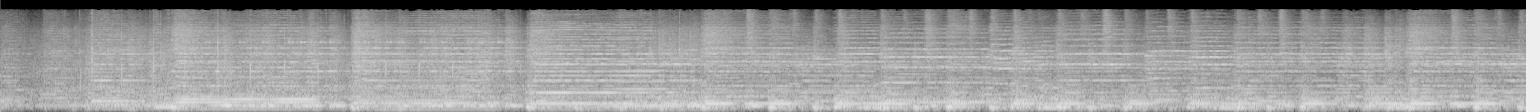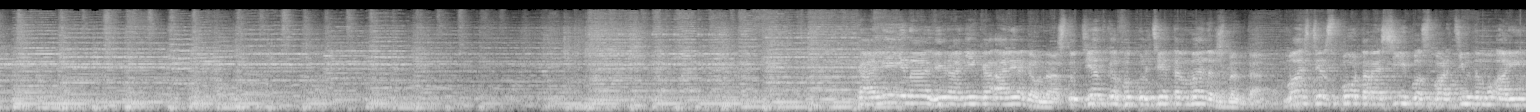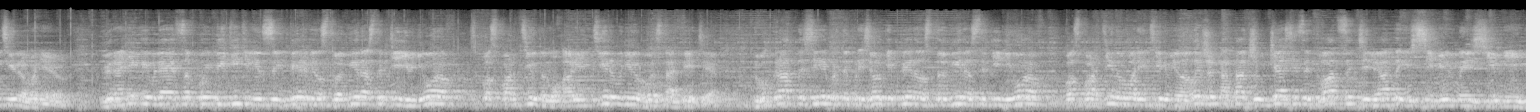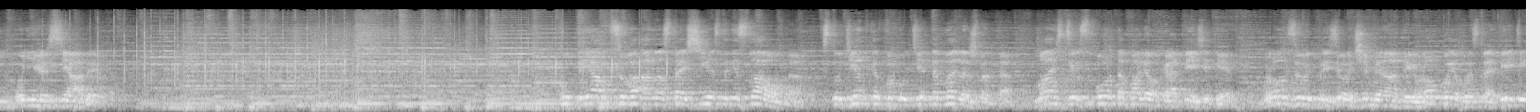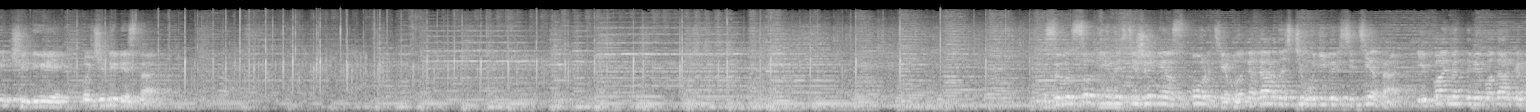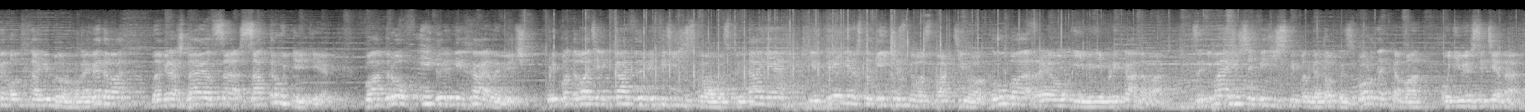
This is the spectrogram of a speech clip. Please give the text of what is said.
Вероника Олеговна, студентка факультета менеджмента, мастер спорта России по спортивному ориентированию. Вероника является победительницей первенства мира среди юниоров по спортивному ориентированию в эстафете. Двукратно серебряной призерки первенства мира среди юниоров по спортивному ориентированию на лыжах, а также участницы 29-й Всемирной зимней универсиады. Кудрявцева Анастасия Станиславовна, студентка факультета менеджмента, мастер спорта по легкой атлетике, бронзовый призер чемпионата Европы в эстафете 4 по 400. За высокие достижения в спорте, благодарностью университета и памятными подарками от Хабиба Нурмагомедова награждаются сотрудники. Бодров Игорь Михайлович, преподаватель кафедры физического воспитания и тренер студенческого спортивного клуба РЭО имени Бриканова, занимающийся физической подготовкой сборных команд университета.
